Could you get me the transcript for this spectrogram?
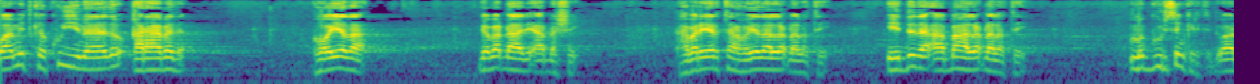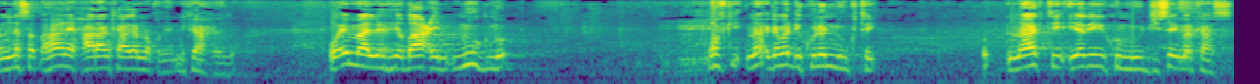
waa midka ku yimaado qaraabada. Hooyada gabadhaadii aad dhashay. Habaryartaa hooyadaa la dhalatay. Eeddadaa aabbaha la dhalatay. Ma guursan kartid. Waa nasab ahaanay xaaraan kaaga noqdeen nikaaxooda wa imaa liridaacin nuugmo qofkii gabadhii kula nuugtay. Naagtii iyadii ku nuujisay markaas.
